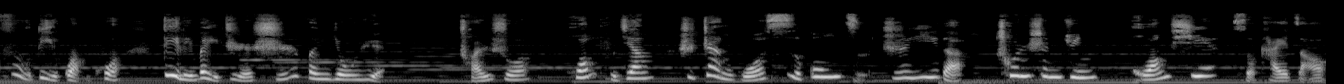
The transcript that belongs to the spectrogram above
腹地广阔，地理位置十分优越。传说黄浦江是战国四公子之一的春申君黄歇所开凿，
